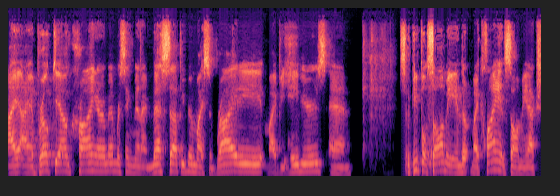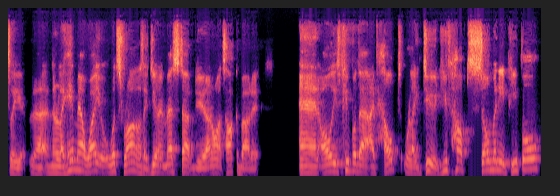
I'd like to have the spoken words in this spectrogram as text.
I, I broke down crying. I remember saying, man, I messed up even my sobriety, my behaviors. And some people saw me and my clients saw me actually. Uh, and they're like, hey, man, why, what's wrong? I was like, dude, I messed up, dude. I don't want to talk about it. And all these people that I've helped were like, dude, you've helped so many people.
